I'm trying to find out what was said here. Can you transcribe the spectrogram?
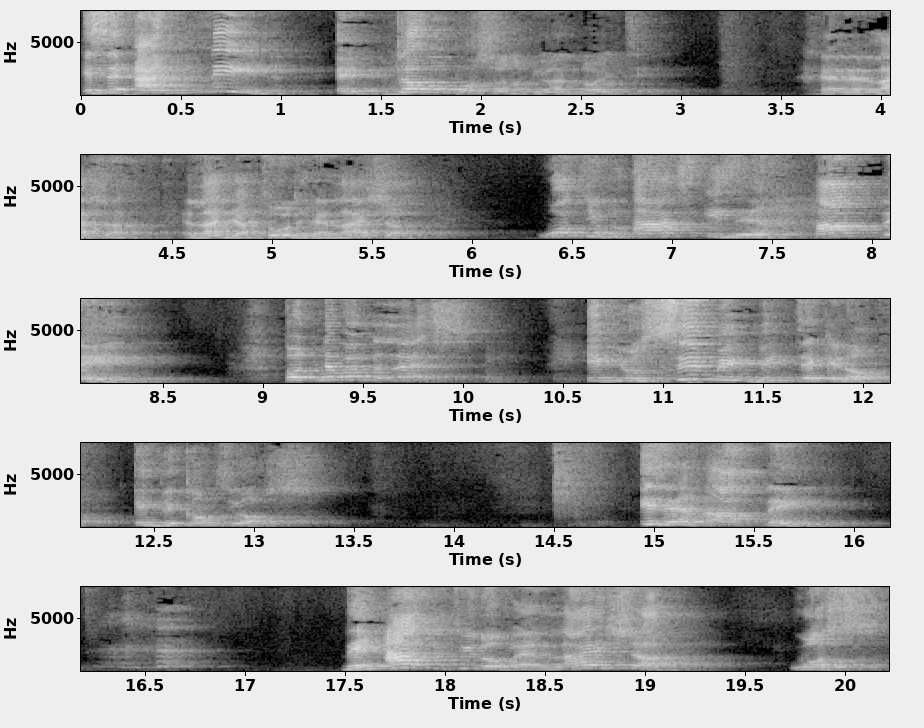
He said, I need a double portion of your anointing. And Elisha, Elijah told Elisha, What you've asked is a hard thing. But nevertheless, if you see me being taken off, it becomes yours. It's a hard thing. The attitude of Elisha was,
